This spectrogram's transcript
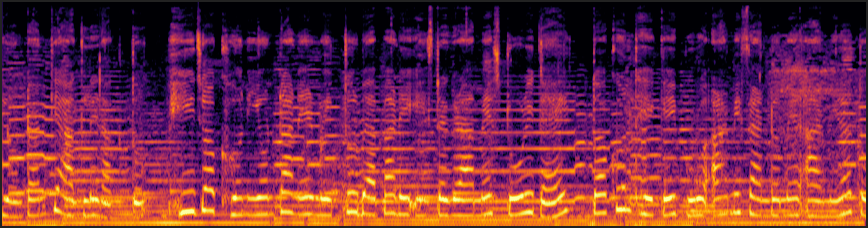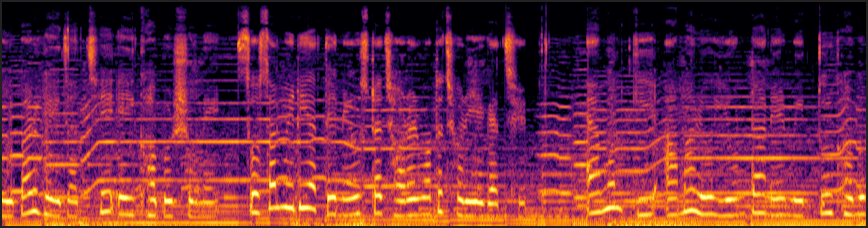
ইয়নটানকে আগলে রাখত। ভি যখন ইয়নটানের মৃত্যুর ব্যাপারে ইনস্টাগ্রামে স্টোরি দেয়, তখন থেকেই পুরো আর্মি ফ্যান্ডমের আর্মিরা তোলপাড় হয়ে যাচ্ছে এই খবর শুনে। সোশ্যাল মিডিয়াতে নিউজটা ঝড়ের মতো ছড়িয়ে গেছে। এমনকি আমারও ইয়নটানের মৃত্যুর খবর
